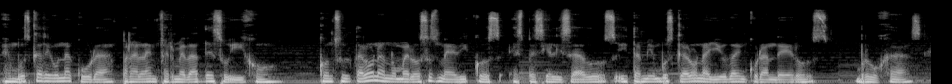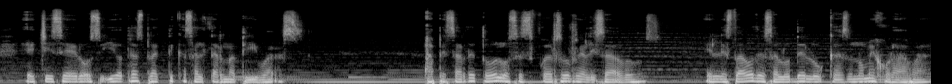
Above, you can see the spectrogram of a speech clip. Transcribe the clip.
en busca de una cura para la enfermedad de su hijo. Consultaron a numerosos médicos especializados y también buscaron ayuda en curanderos, brujas, hechiceros y otras prácticas alternativas. A pesar de todos los esfuerzos realizados, el estado de salud de Lucas no mejoraba.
